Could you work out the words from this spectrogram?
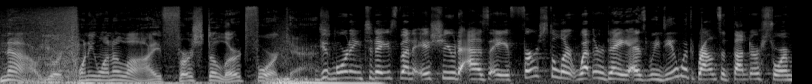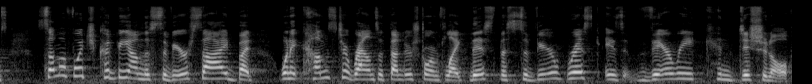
Now, your 21 Alive First Alert forecast. Good morning. Today's been issued as a first alert weather day as we deal with rounds of thunderstorms, some of which could be on the severe side. But when it comes to rounds of thunderstorms like this, the severe risk is very conditional.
